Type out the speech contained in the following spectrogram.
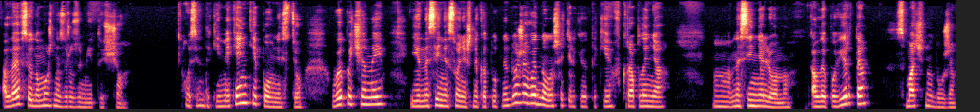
але все одно можна зрозуміти, що ось він такий м'якенький, повністю випечений. І насіння соняшника тут не дуже видно, лише тільки такі вкраплення насіння льону. Але повірте, смачно дуже.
